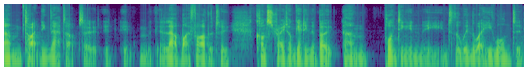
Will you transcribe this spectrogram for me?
um, tightening that up. So it, it allowed my father to concentrate on getting the boat um, pointing in the into the wind the way he wanted.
